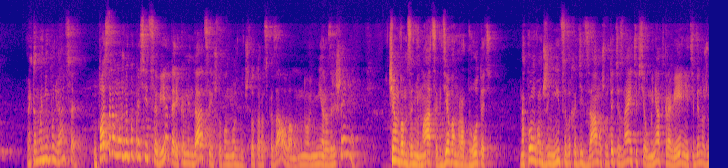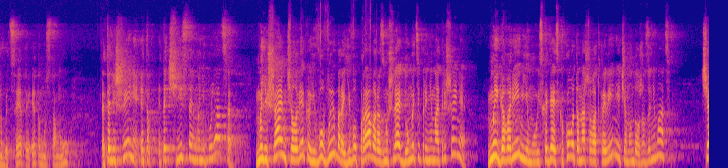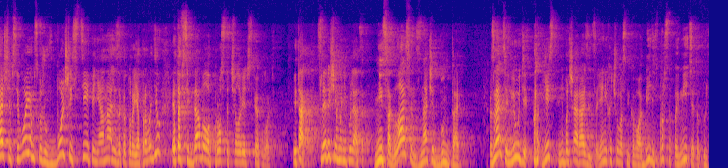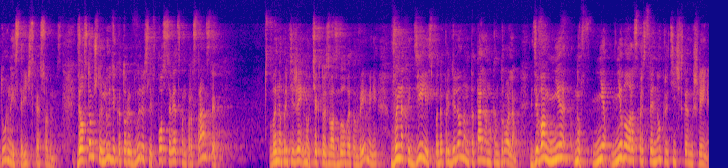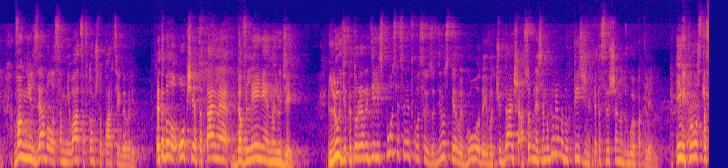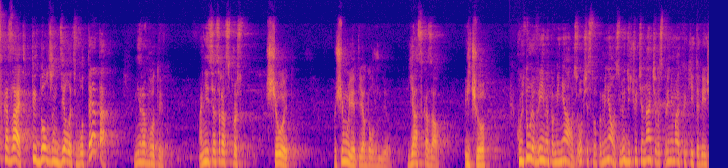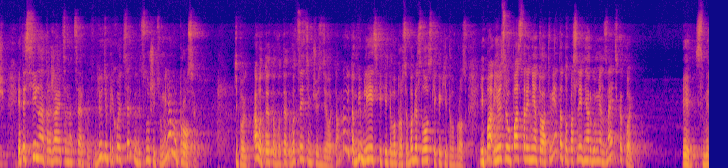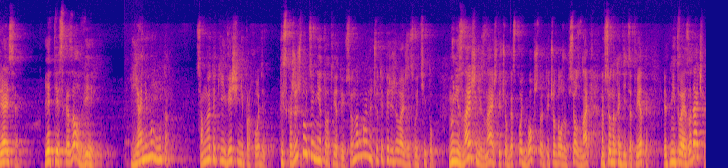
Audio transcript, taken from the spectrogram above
Это манипуляция. У пастора можно попросить совета, рекомендации, чтобы он, может быть, что-то рассказал вам, но не разрешение. Чем вам заниматься, где вам работать, на ком вам жениться, выходить замуж. Вот эти, знаете, все, у меня откровение, тебе нужно быть с этой, этому, с тому. Это лишение, это, это чистая манипуляция. Мы лишаем человека его выбора, его права размышлять, думать и принимать решения. Мы говорим ему, исходя из какого-то нашего откровения, чем он должен заниматься. Чаще всего, я вам скажу, в большей степени анализа, который я проводил, это всегда была просто человеческая плоть. Итак, следующая манипуляция. Не согласен, значит бунтарь. Вы знаете, люди, есть небольшая разница, я не хочу вас никого обидеть, просто поймите, это культурная историческая особенность. Дело в том, что люди, которые выросли в постсоветском пространстве, вы на протяжении, ну, те, кто из вас был в этом времени, вы находились под определенным тотальным контролем, где вам не, ну, не, не было распространено критическое мышление. Вам нельзя было сомневаться в том, что партия говорит. Это было общее тотальное давление на людей. Люди, которые родились после Советского Союза, 91 годы и вот чуть дальше, особенно если мы говорим о 2000-х, это совершенно другое поколение. Им просто сказать, ты должен делать вот это, не работает. Они тебя сразу спросят, что это? Почему я это я должен делать? Я сказал. И что? Культура, время поменялось, общество поменялось, люди чуть иначе воспринимают какие-то вещи. Это сильно отражается на церковь. Люди приходят в церковь и говорят, слушайте, у меня вопросы. Типа, а вот это, вот это, вот с этим что сделать? Там, ну и там библейские какие-то вопросы, богословские какие-то вопросы. И по, если у пастора нет ответа, то последний аргумент знаете какой? Эй, смиряйся. Я тебе сказал, верь. Я не могу так. Со мной такие вещи не проходят. Ты скажи, что у тебя нет ответа, и все нормально, что ты переживаешь за свой титул? Ну не знаешь, не знаешь, ты что, Господь Бог, что ли? Ты что, должен все знать, на все находить ответы? Это не твоя задача.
